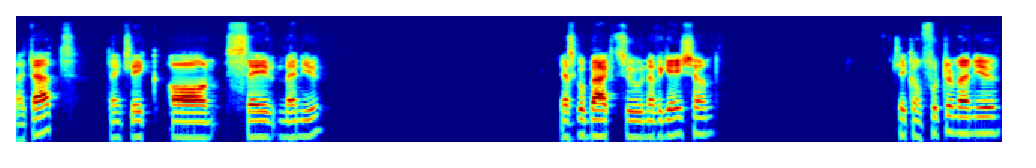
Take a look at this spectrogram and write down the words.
Like that, then click on Save Menu. Just go back to Navigation, click on Footer menu,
